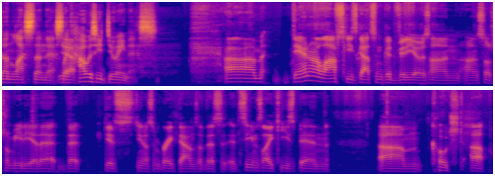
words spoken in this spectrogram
done less than this. Yeah. Like, how is he doing this? Um, Dan Orlovsky's got some good videos on on social media that that gives you know some breakdowns of this. It, it seems like he's been um, coached up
